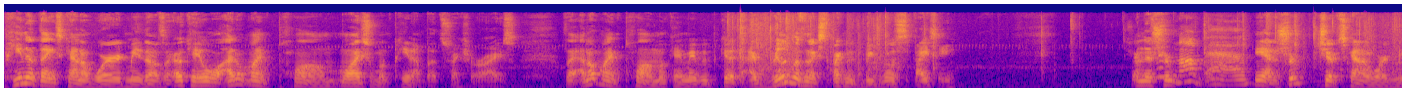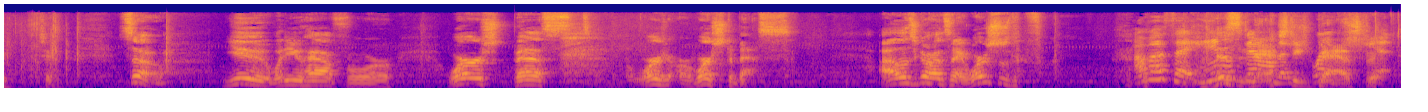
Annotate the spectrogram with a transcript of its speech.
peanut things kind of worried me. That I was like, okay, well, I don't mind plum. Well, I actually want peanut, but it's extra rice. I was like, I don't mind plum. Okay, maybe good. I really wasn't expecting it to be really spicy. And the shrimp, not bad. yeah, the shrimp chips kind of worried me too. So, you, what do you have for worst, best, worst, or worst to best? Uh, let's go ahead and say worst is the, I'm about to say, hands down, the shrimp bastard. shit.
